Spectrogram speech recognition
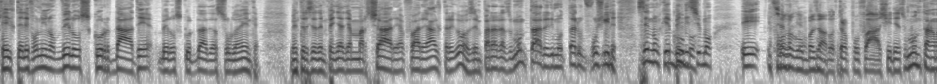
che il telefonino ve lo scordate, ve lo scordate assolutamente, mentre siete impegnati a marciare, a fare altre cose, imparare a smontare, rimontare un fucile, se non che è Cubo. bellissimo e Il che- cubo, esatto. troppo facile, smonta,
